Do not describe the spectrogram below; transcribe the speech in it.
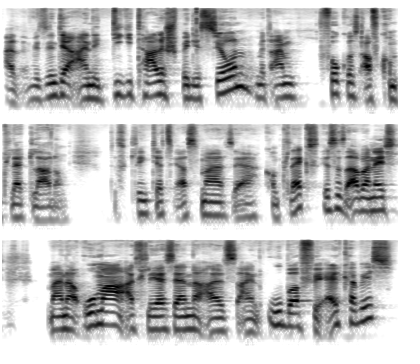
Also wir sind ja eine digitale Spedition mit einem Fokus auf Komplettladung. Das klingt jetzt erstmal sehr komplex, ist es aber nicht. Meiner Oma erkläre ich Sender als ein Uber für LKWs.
